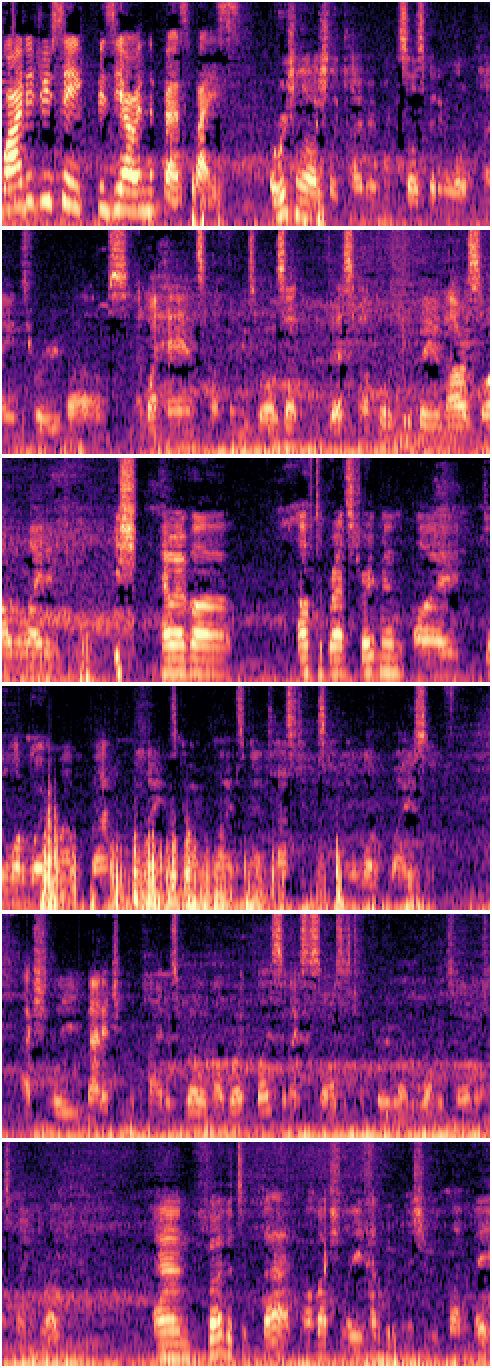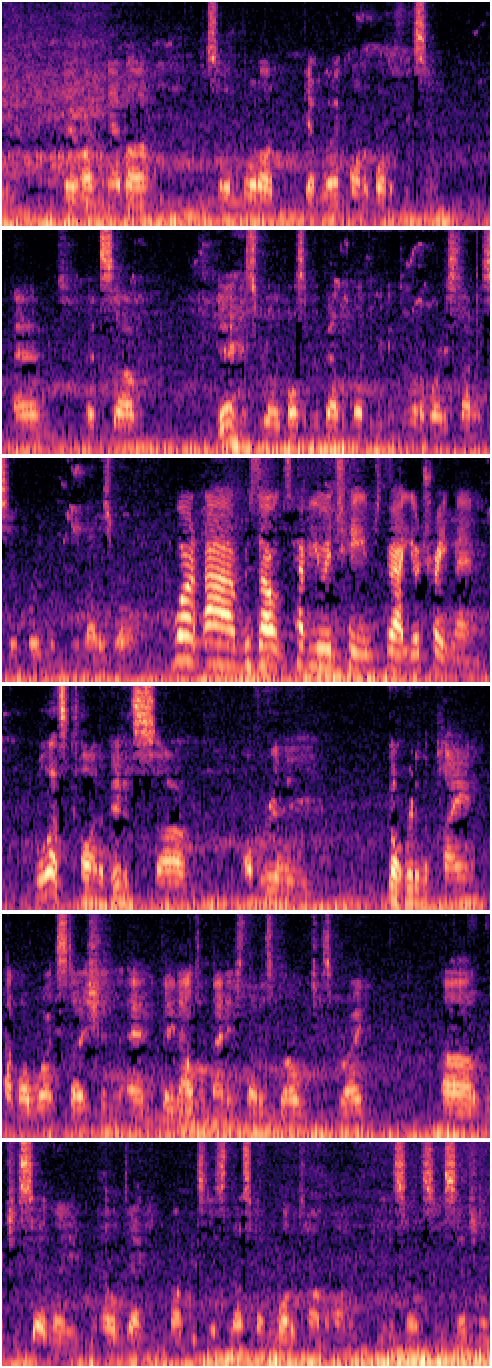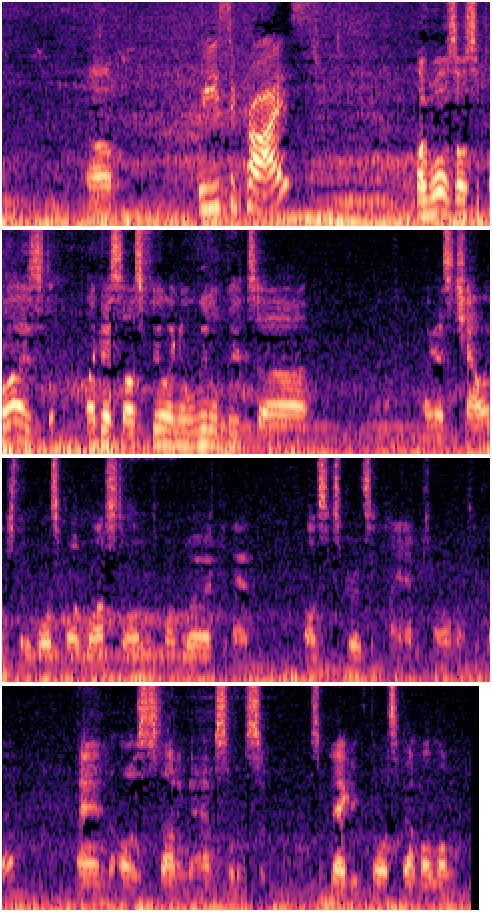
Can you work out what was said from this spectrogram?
Why did you seek physio in the first place? Originally, I actually came in because I was getting a lot of pain through my arms and my hands and my fingers while I was at the desk, and I thought it could have been an RSI related issue. However, after Brad's treatment, I did a lot of work on my back. The pain is going away. It's fantastic. Given me a lot of ways of actually managing the pain as well in my workplace and exercises to improve it over the longer term, which has been great. And further to that, I've actually had a bit of an issue with my knee that I never sort of thought I'd get work on or bother fixing. And it's, um, yeah, it's really positive about the work that we can do, and I'm already starting to see improvement in that as well. What uh, results have you achieved throughout your treatment? Well, that's kind of it. It's um, I've really got rid of the pain at my workstation and been able to manage that as well, which is great. Uh, which has certainly helped out in my business, and I spend a lot of time behind the computer, so it's essential. Um, Were you surprised? I was. I was surprised. I guess I was feeling a little bit, uh, I guess, challenged that it was my lifestyle, it was my work, and I was experiencing pain every time I went in there. And I was starting to have sort of some, some negative thoughts about my long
